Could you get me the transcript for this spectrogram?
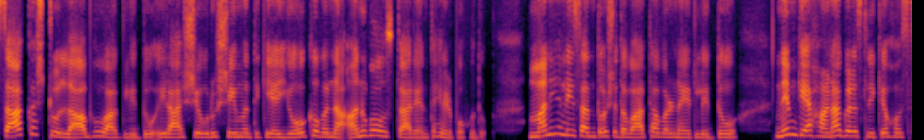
ಸಾಕಷ್ಟು ಲಾಭವಾಗಲಿದ್ದು ಈ ರಾಶಿಯವರು ಶ್ರೀಮಂತಿಕೆಯ ಯೋಗವನ್ನ ಅನುಭವಿಸ್ತಾರೆ ಅಂತ ಹೇಳಬಹುದು. ಮನೆಯಲ್ಲಿ ಸಂತೋಷದ ವಾತಾವರಣ ಇರಲಿದ್ದು ನಿಮ್ಗೆ ಹಣ ಗಳಿಸ್ಲಿಕ್ಕೆ ಹೊಸ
